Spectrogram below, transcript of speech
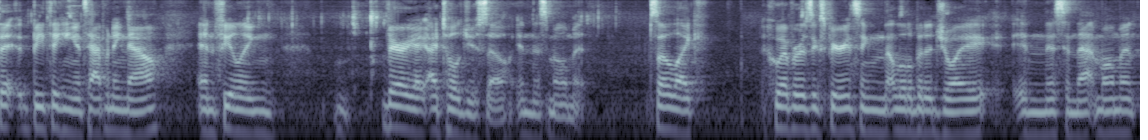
th- be thinking it's happening now and feeling very I, I told you so in this moment. So like whoever is experiencing a little bit of joy in this and that moment,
